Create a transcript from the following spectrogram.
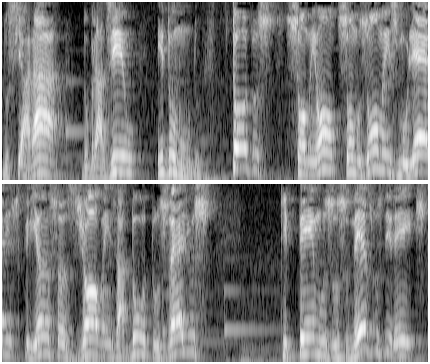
do Ceará, do Brasil e do mundo. Todos Somos homens, mulheres, crianças, jovens, adultos, velhos, que temos os mesmos direitos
